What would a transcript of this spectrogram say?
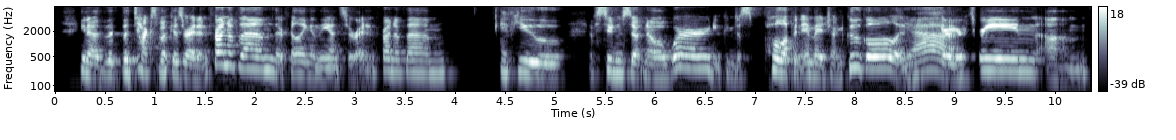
you know, the, the textbook is right in front of them. They're filling in the answer right in front of them if you if students don't know a word you can just pull up an image on google and yeah. share your screen um,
